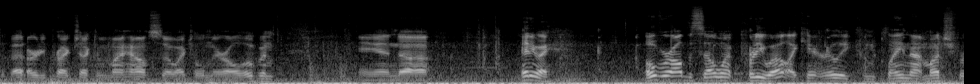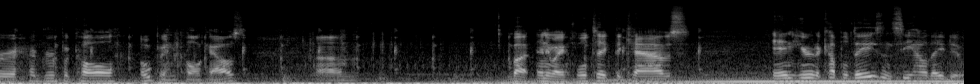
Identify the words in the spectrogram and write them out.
the vet already preg checked them in my house, so I told them they're all open. And uh, anyway, overall the sell went pretty well. I can't really complain that much for a group of cull open cull cows. Um, but anyway, we'll take the calves in here in a couple days and see how they do.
